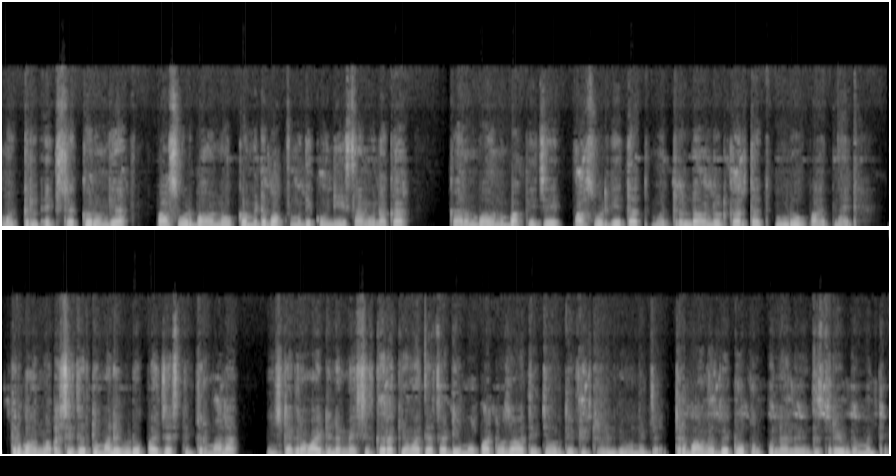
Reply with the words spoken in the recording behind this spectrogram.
मटेरियल एक्स्ट्रॅक्ट करून घ्या. पासवर्ड भावनो कमेंट बॉक्समध्ये कोणीही सांगू नका. कारण भावनो बाकीचे पासवर्ड घेतात मटेरियल डाउनलोड करतात व्हिडिओ पाहत नाहीत. तर भावनो असे जर तुम्हाला व्हिडिओ पाहिजे असतील तर मला इंस्टाग्राम आय डीला मेसेज करा किंवा त्याचा डेमो पाठवा जावा त्याच्यावरती ट्युटोरियल घेऊन येत जाईल तर भावनो भेटू आपण पुन्हा नवीन दुसऱ्या व्हिडिओमध्ये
